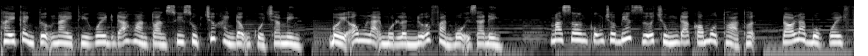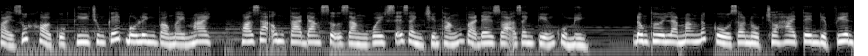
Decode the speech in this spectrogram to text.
Thấy cảnh tượng này thì Wade đã hoàn toàn suy sụp trước hành động của cha mình, bởi ông lại một lần nữa phản bội gia đình. Ma Sơn cũng cho biết giữa chúng đã có một thỏa thuận, đó là buộc Wade phải rút khỏi cuộc thi chung kết bowling vào ngày mai. Hóa ra ông ta đang sợ rằng Wade sẽ giành chiến thắng và đe dọa danh tiếng của mình. Đồng thời là mang Knuckle giao nộp cho hai tên điệp viên.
